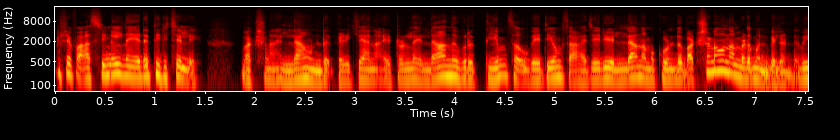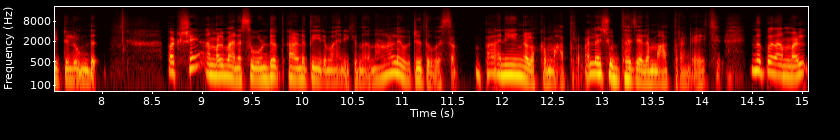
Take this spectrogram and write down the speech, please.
പക്ഷേ ഫാസ്റ്റിങ്ങിൽ നേരെ തിരിച്ചല്ലേ? ഭക്ഷണം എല്ലാം ഉണ്ട്. കഴിക്കാനായിട്ടുള്ള എല്ലാ നിവൃത്തിയും സൗകര്യവും സാഹചര്യവും എല്ലാം നമുക്കുണ്ട്. ഭക്ഷണവും നമ്മുടെ മുൻപിലുണ്ട് വീട്ടിലുണ്ട്. പക്ഷേ നമ്മൾ മനസ്സുകൊണ്ട് ആണ് തീരുമാനിക്കുന്നത്. നാളെ ഒരു ദിവസം പാനീയങ്ങളൊക്കെ മാത്രം അല്ല ശുദ്ധജലം മാത്രം കഴിച്ച്. ഇന്നിപ്പോൾ നമ്മൾ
